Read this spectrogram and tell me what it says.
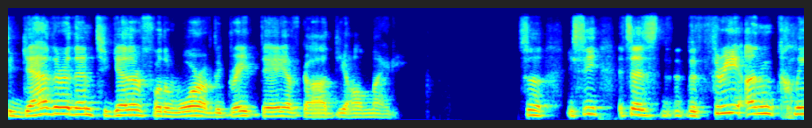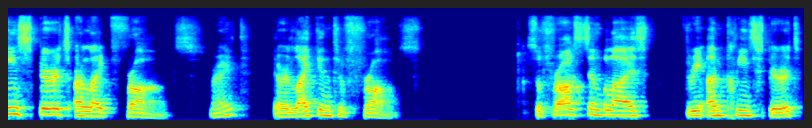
to gather them together for the war of the great day of God the Almighty. So you see, it says the three unclean spirits are like frogs, right? They're likened to frogs. So frogs symbolize three unclean spirits.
